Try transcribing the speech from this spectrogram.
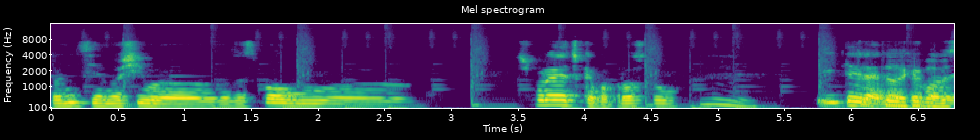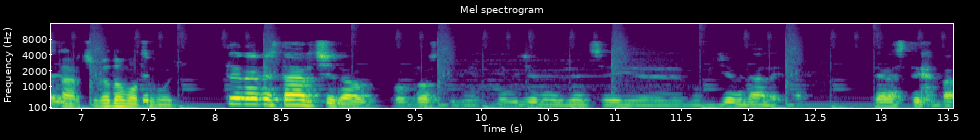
to nic nie wnosiło do zespołu czwóreczkę po prostu. Hmm. I tyle. To tyle no, chyba tyle, wystarczy, wiadomo o co chodzi. Tyle wystarczy, no po prostu nie, nie będziemy już więcej, no, idziemy dalej. No. Teraz ty chyba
